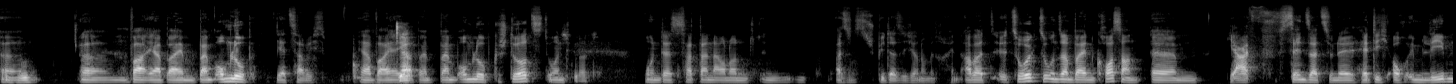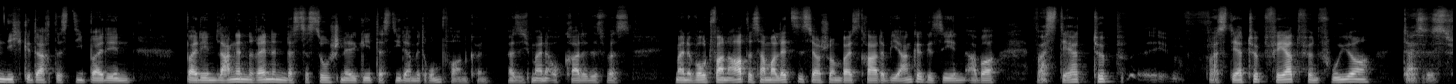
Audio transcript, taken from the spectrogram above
mhm. ähm, war er beim, beim Umlob, jetzt habe ich es. Er war ja, ja beim, beim Umlob gestürzt und, und das hat dann auch noch, in, also das spielt er sicher noch mit rein. Aber äh, zurück zu unseren beiden Crossern. Ähm, ja, sensationell. Hätte ich auch im Leben nicht gedacht, dass die bei den, bei den langen Rennen, dass das so schnell geht, dass die damit rumfahren können. Also ich meine auch gerade das, was, meine, Vote van Art, das haben wir letztes Jahr schon bei Strade Bianca gesehen, aber was der Typ, was der Typ fährt für ein Frühjahr, das ist,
